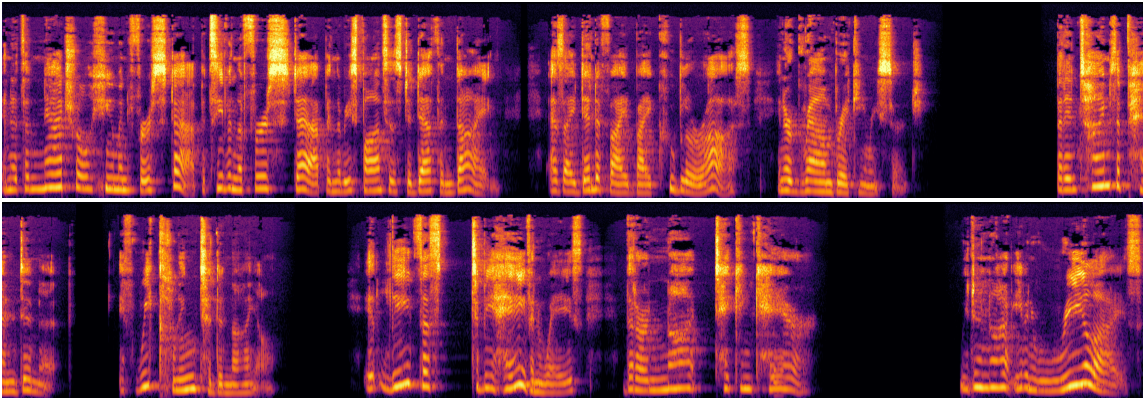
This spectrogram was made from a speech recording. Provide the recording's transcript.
and it's a natural human first step. It's even the first step in the responses to death and dying as identified by Kubler Ross in her groundbreaking research. But in times of pandemic, if we cling to denial, it leads us to behave in ways that are not taking care. We do not even realize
